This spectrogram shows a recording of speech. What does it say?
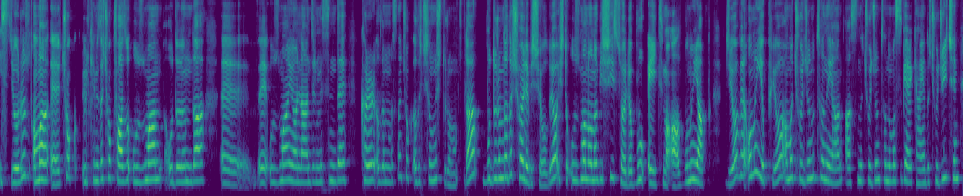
istiyoruz ama e, çok ülkemizde çok fazla uzman odağında e, ve uzman yönlendirmesinde karar alınmasına çok alışılmış durumda. Bu durumda da şöyle bir şey oluyor. İşte uzman ona bir şey söylüyor. Bu eğitimi al, bunu yap diyor ve onu yapıyor ama çocuğunu tanıyan aslında çocuğun tanıması gereken ya da çocuğu için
